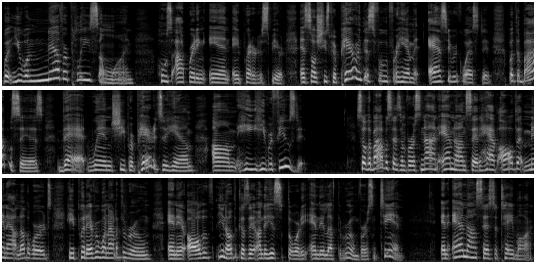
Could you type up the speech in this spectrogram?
but you will never please someone who's operating in a predator spirit. And so she's preparing this food for him as he requested. But the Bible says that when she prepared it to him, um, he, he refused it. So the Bible says in verse 9, Amnon said, Have all that men out. In other words, he put everyone out of the room, and they're all of, you know, because they're under his authority, and they left the room. Verse 10. And Amnon says to Tamar,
